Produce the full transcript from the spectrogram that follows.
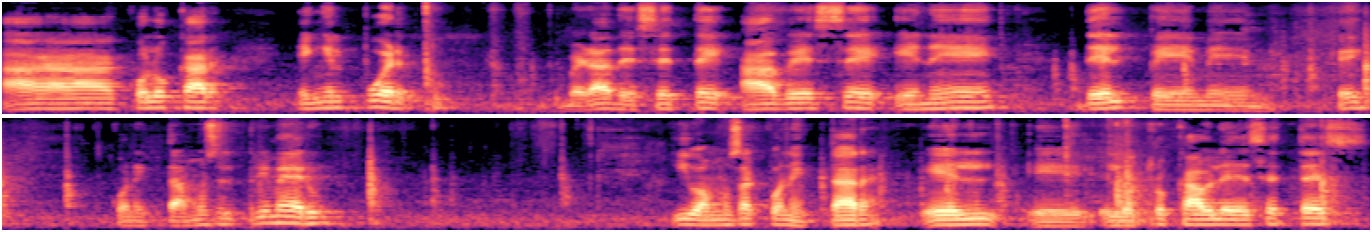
a colocar en el puerto ¿verdad? de CT, A, B, C, N, E del PMM. ¿okay? Conectamos el primero y vamos a conectar el, eh, el otro cable de CTs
